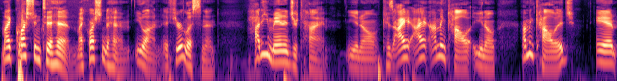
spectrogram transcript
My question to him, my question to him, Elon, if you're listening, how do you manage your time? You know, because I, I I'm in college. You know, I'm in college and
